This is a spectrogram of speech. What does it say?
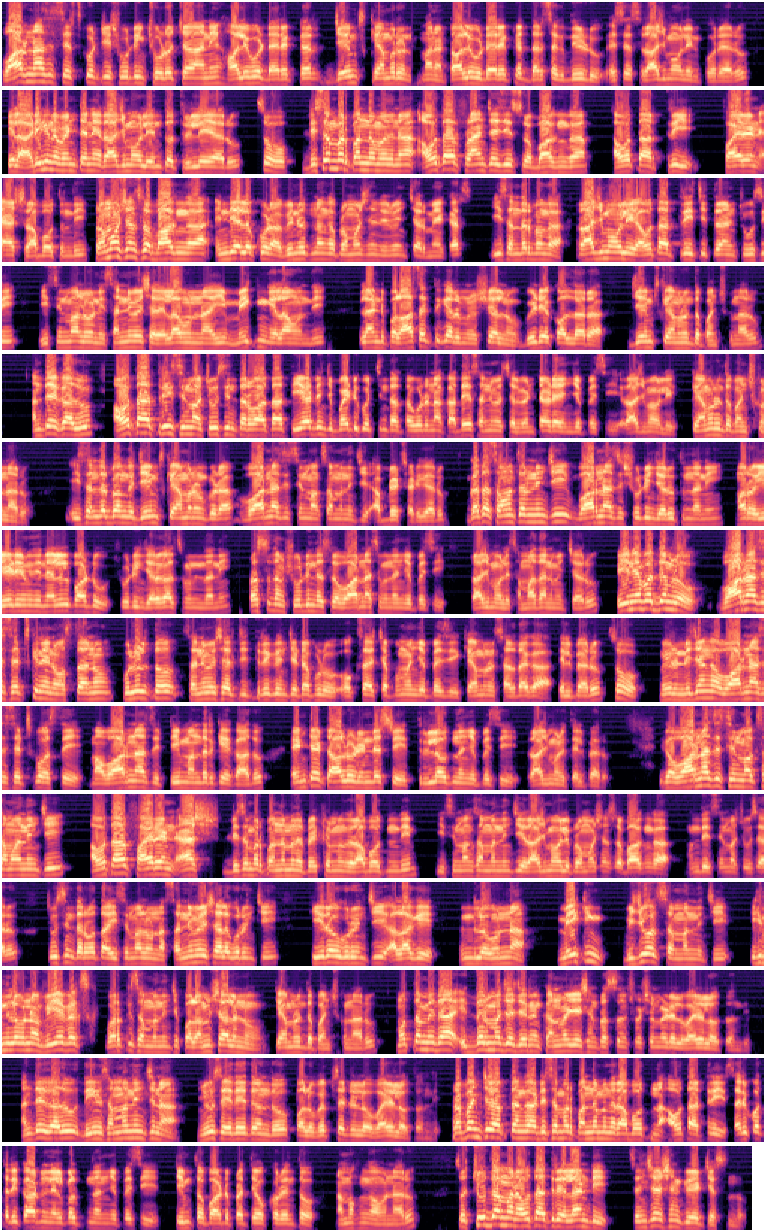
Varanasi sets కొచ్చి shooting చూడొచ్చా అని Hollywood director James Cameroon మన టాలీవుడ్ డైరెక్టర్ దర్శక ధీరుడు ఎస్ఎస్ రాజమౌళిని కోరారు. ఇలా అడిగిన వెంటనే రాజమౌళి ఎంతో థ్రిల్ అయ్యారు. సో డిసెంబర్ పంతొమ్మిదిన అవతార్ ఫ్రాంచైజీస్లో భాగంగా Avatar three fire and ash రాబోతుంది. ప్రమోషన్స్లో భాగంగా ఇండియాలో కూడా వినూత్నంగా ప్రమోషన్ నిర్వహించారు మేకర్స్. ఈ సందర్భంగా రాజమౌళి అవతార్ త్రీ చిత్రాన్ని చూసి ఈ సినిమాలోని సన్నివేశాలు ఎలా ఉన్నాయి మేకింగ్ ఎలా ఉంది ఇలాంటి పలు ఆసక్తికరమైన విషయాలను వీడియో కాల్ ద్వారా జేమ్స్ కెమెరూన్తో పంచుకున్నారు. అంతేకాదు అవతార్ త్రీ సినిమా చూసిన తర్వాత థియేటర్ నుంచి బయటకు వచ్చిన తర్వాత కూడా నాకు అదే సన్నివేశాలు వెంటాడాయని చెప్పేసి రాజమౌళి కెమెరూన్తో పంచుకున్నారు. ఈ సందర్భంగా జేమ్స్ కెమెరూన్ కూడా వారణాసి సినిమాకు సంబంధించి అప్డేట్స్ అడిగారు. గత సంవత్సరం నుంచి వారణాసి షూటింగ్ జరుగుతుందని మరో ఏడెనిమిది నెలల పాటు షూటింగ్ జరగాల్సి ఉందని ప్రస్తుతం షూటింగ్ దశలో వారణాసి ఉందని చెప్పేసి రాజమౌళి సమాధానం ఇచ్చారు. ఈ నేపథ్యంలో వారణాసి సెట్స్కి నేను వస్తాను పులులతో సన్నివేశాలు చిత్రీకరించేటప్పుడు ఒకసారి చెప్పమని చెప్పేసి కెమెరూన్ సరదాగా తెలిపారు. సో మీరు నిజంగా వారణాసి సెట్స్కు వస్తే మా వారణాసి టీం అందరికీ కాదు ఎంటైర్ టాలీవుడ్ ఇండస్ట్రీ థ్రిల్ అవుతుందని చెప్పేసి రాజమౌళి తెలిపారు. ఇక వారణాసి సినిమాకు సంబంధించి Avatar fire and ash December పంతొమ్మిది ప్రేక్షకుల ముందు రాబోతుంది. ఈ సినిమాకి సంబంధించి రాజమౌళి ప్రమోషన్స్లో భాగంగా ముందే సినిమా చూశారు. చూసిన తర్వాత ఈ సినిమాలో ఉన్న సన్నివేశాల గురించి హీరో గురించి అలాగే ఇందులో ఉన్న మేకింగ్ విజువల్స్ సంబంధించి ఇందులో ఉన్న విఎఫ్ఎక్స్ వర్క్ సంబంధించి పలు అంశాలను కెమెరాతో పంచుకున్నారు. మొత్తం మీద ఇద్దరి మధ్య జరిగిన కన్వర్జేషన్ ప్రస్తుతం సోషల్ మీడియాలో వైరల్ అవుతోంది. అంతేకాదు దీనికి సంబంధించిన న్యూస్ ఏదైతే ఉందో పలు వెబ్సైట్లలో వైరల్ అవుతోంది. ప్రపంచవ్యాప్తంగా డిసెంబర్ పంతొమ్మిది రాబోతున్న అవతార్ త్రీ సరికొత్త రికార్డులు నెలకొల్పుతుందని చెప్పేసి టీమ్తో పాటు ప్రతి ఒక్కరు ఎంతో నమ్మకంగా ఉన్నారు. సో చూద్దాం మరి అవతార్ త్రీ ఎలాంటి సెన్సేషన్ క్రియేట్ చేస్తుందో.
